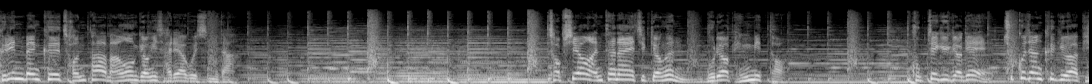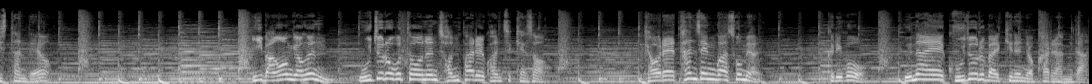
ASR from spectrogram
그린뱅크 전파 망원경이 자리하고 있습니다. 접시형 안테나의 직경은 무려 100m. 국제 규격의 축구장 크기와 비슷한데요. 이 망원경은 우주로부터 오는 전파를 관측해서 별의 탄생과 소멸, 그리고 은하의 구조를 밝히는 역할을 합니다.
